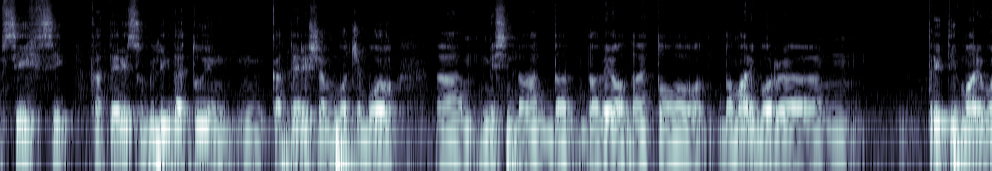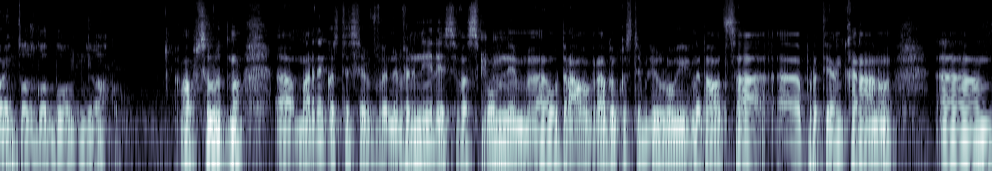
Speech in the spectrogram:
Vsi, vsi, kateri so bili kdaj tu in kateri še mogoče bojo, Um, mislim, da, da, da vejo, da je to, da Maribor, um, priti v Maribor in to zgodbo ni lahko. Absolutno. Uh, Martin, ko ste se vrnili, se vas spomnim uh, v Dravogradu, ko ste bili v vlogi gledalca uh, proti Ankaranu. Um,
